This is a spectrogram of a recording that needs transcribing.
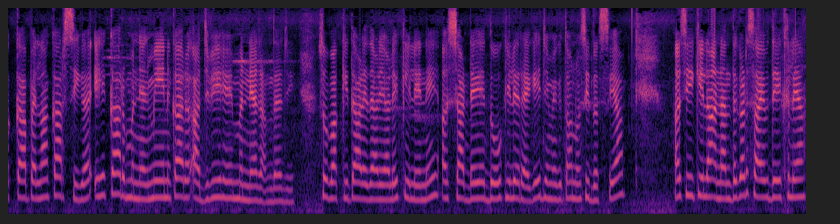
ਪੱਕਾ ਪਹਿਲਾਂ ਘਰ ਸੀਗਾ, ਇਹ ਘਰ ਮੰਨਿਆ ਮੇਨ ਘਰ ਅੱਜ ਵੀ ਇਹ ਮੰਨਿਆ ਜਾਂਦਾ ਹੈ ਜੀ। ਸੋ ਬਾਕੀ ਤਾਲੇ ਆਲੇ ਵਾਲੇ ਕਿਲੇ ਨੇ ਅ- ਸਾਡੇ ਦੋ ਕਿਲੇ ਰਹਿ ਗਏ, ਜਿਵੇਂ ਕਿ ਤੁਹਾਨੂੰ ਅਸੀਂ ਦੱਸਿਆ। ਅਸੀਂ ਕਿਲਾ ਆਨੰਦਗੜ੍ਹ ਸਾਹਿਬ ਦੇਖ ਲਿਆ,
